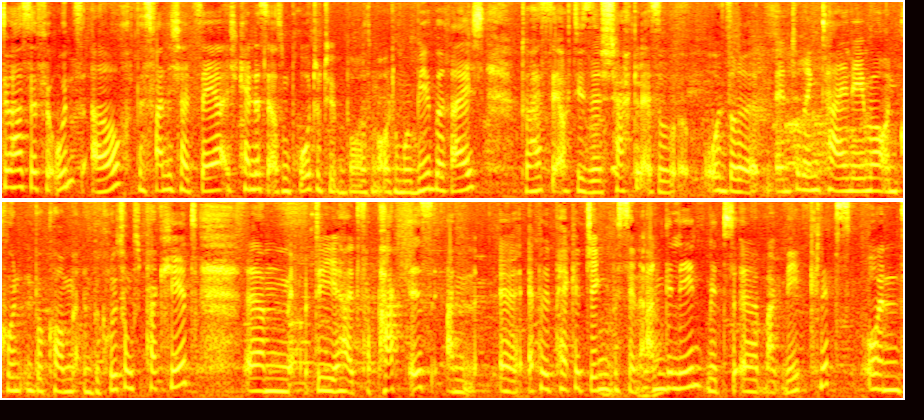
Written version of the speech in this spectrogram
du hast ja für uns auch, das fand ich halt sehr, ich kenne das ja aus dem Prototypenbau, aus dem Automobilbereich, du hast ja auch diese Schachtel, also unsere Mentoring-Teilnehmer und Kunden bekommen ein Begrüßungspaket, ähm, die halt verpackt ist an äh, Apple Packaging, ein bisschen angelehnt mit äh, Magnetclips und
